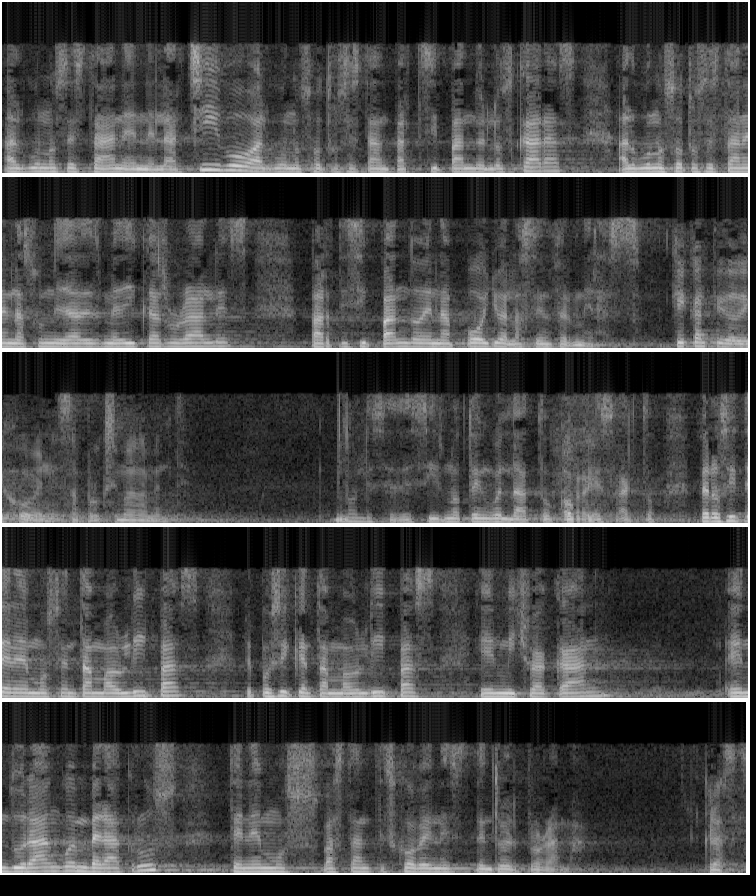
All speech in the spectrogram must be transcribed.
Algunos están en el archivo, algunos otros están participando en los CARAS, algunos otros están en las unidades médicas rurales, participando en apoyo a las enfermeras. ¿Qué cantidad de jóvenes aproximadamente? no les sé decir, no tengo el dato exacto, pero sí tenemos en Tamaulipas, le puedo decir que en Tamaulipas, en Michoacán, en Durango, en Veracruz, tenemos bastantes jóvenes dentro del programa. Gracias.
